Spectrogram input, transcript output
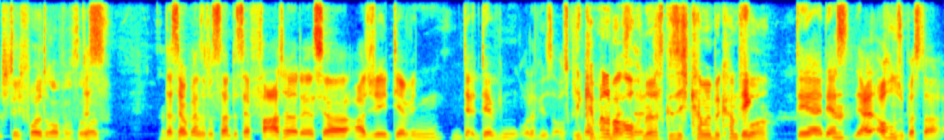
Stehe ich voll drauf auf sowas. Das, das ist ja auch ganz interessant, dass der Vater, der ist ja RJ Devin, De Devin oder wie es ausgesprochen Den kennt man aber auch, der ne? Das Gesicht kam mir bekannt Den, vor. Der, der ist ja, auch ein Superstar.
